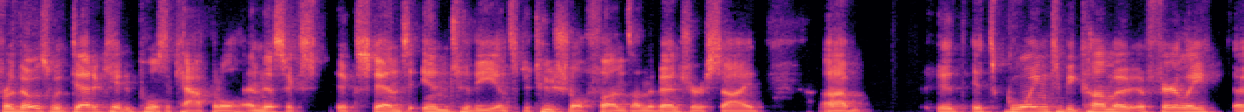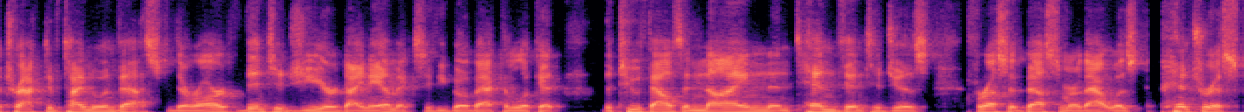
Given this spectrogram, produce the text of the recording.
for those with dedicated pools of capital, and this ex- extends into the institutional funds on the venture side, um, it, it's going to become a, a, fairly attractive time to invest. There are vintage year dynamics. If you go back and look at the 2009 and 10 vintages, for us at Bessemer, that was Pinterest,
